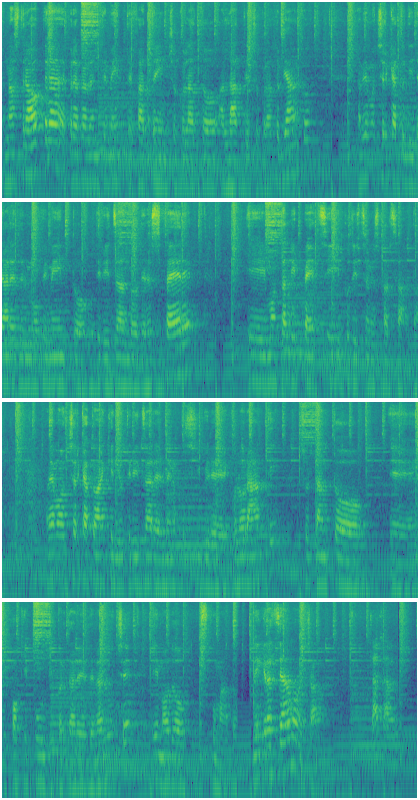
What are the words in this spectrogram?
La nostra opera è prevalentemente fatta in cioccolato al latte e cioccolato bianco. Abbiamo cercato di dare del movimento utilizzando delle sfere e montando i pezzi in posizione spalzata. Abbiamo cercato anche di utilizzare il meno possibile coloranti, soltanto eh, pochi punti per dare della luce e in modo sfumato. Ringraziamo e ciao! Ciao ciao!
